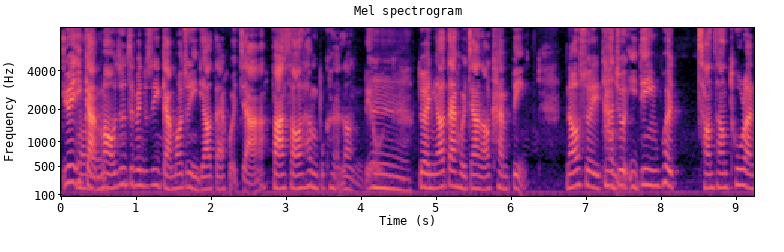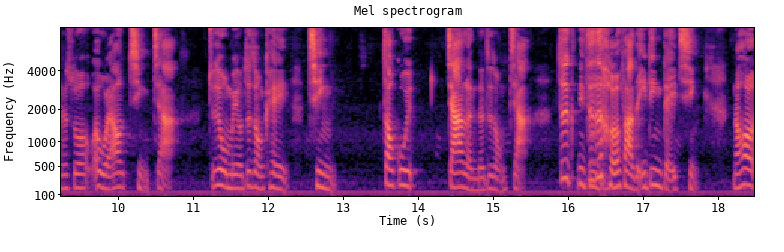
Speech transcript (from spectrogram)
因为一感嗯。冒，就这边就是一感冒就一定要带回家，发烧他们不可能让你留，嗯，对，你要带回家，然后看病，然后所以他就嗯。一定会常常突然的说，呃，我要请假，就是我们有这种可以请照顾家人的这种假，这你这是嗯。合法的，一定得请，然后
